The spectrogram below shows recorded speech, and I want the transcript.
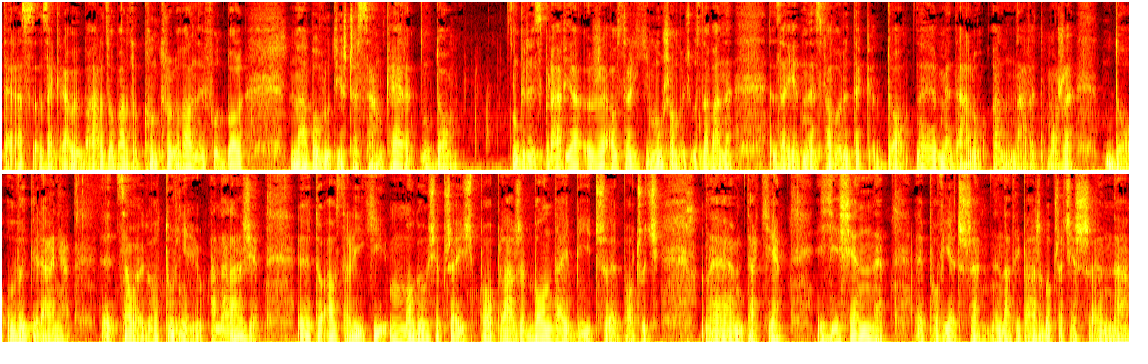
teraz zagrały bardzo, bardzo kontrolowany futbol. Na powrót jeszcze Sam Kerr do gry sprawia, że Australiki muszą być uznawane za jedne z faworytek do e, medalu, a nawet może do wygrania e, całego turnieju. A na razie e, to Australiki mogą się przejść po plaży Bondi Beach, poczuć takie jesienne powietrze na tej plaży, bo przecież na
